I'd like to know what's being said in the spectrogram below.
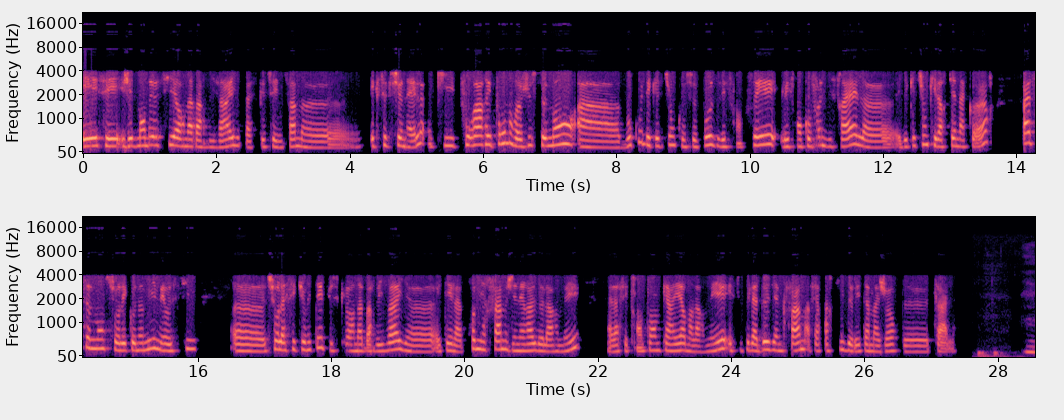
Et j'ai demandé aussi à Orna Barbivaï parce que c'est une femme euh, exceptionnelle qui pourra répondre justement à beaucoup des questions que se posent les Français, les francophones d'Israël, euh, et des questions qui leur tiennent à cœur, pas seulement sur l'économie, mais aussi sur la sécurité, puisque Orna Barbivaï était la première femme générale de l'armée elle a fait 30 ans de carrière dans l'armée et c'était la deuxième femme à faire partie de l'état-major de Tal. Hmm.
